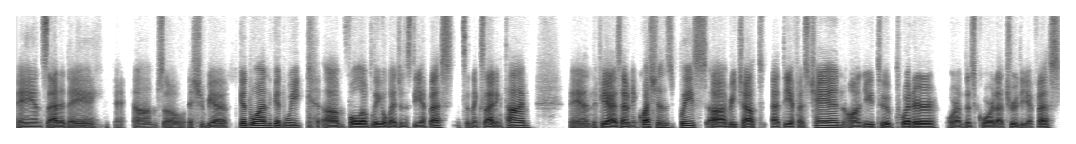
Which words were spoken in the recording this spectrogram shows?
and Saturday. Um, so it should be a good one, good week, um, full of League of Legends DFS. It's an exciting time. And if you guys have any questions, please uh, reach out at DFS Chan on YouTube, Twitter, or on Discord at True DFS.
